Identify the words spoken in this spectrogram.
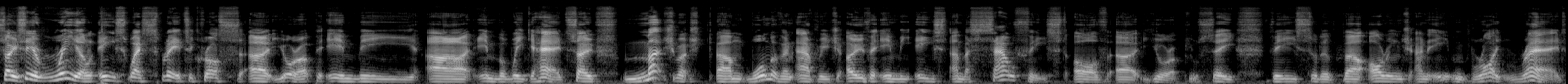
So you see a real east-west split across uh, Europe in the uh, in the week ahead. So much much um, warmer than average over in the east and the southeast of uh, Europe. You'll see these sort of uh, orange and even bright red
